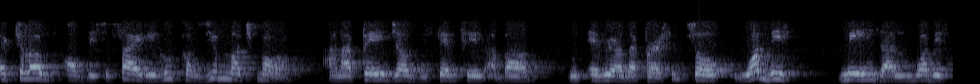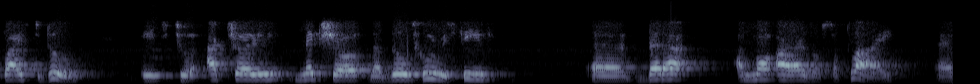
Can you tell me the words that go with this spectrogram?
echelons of the society who consume much more and are paying just the same thing about with every other person. So what this means and what this tries to do is to actually make sure that those who receive uh, better and more hours of supply uh,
